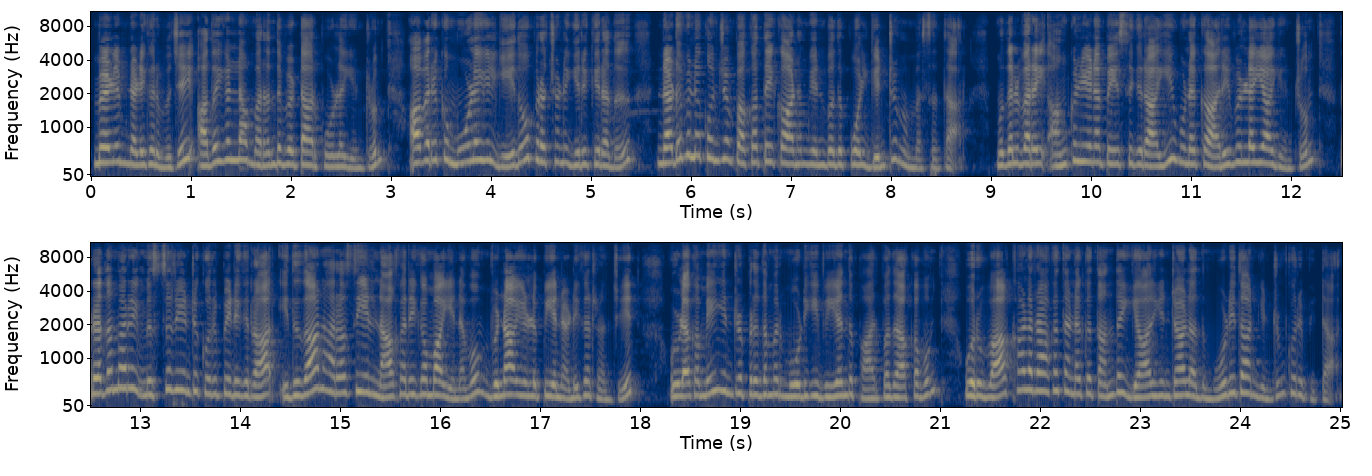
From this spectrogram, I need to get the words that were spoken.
மேலும் நடிகர் விஜய் அதையெல்லாம் மறந்துவிட்டார் போல என்றும் அவருக்கு மூளையில் ஏதோ பிரச்சனை இருக்கிறது நடுவில் கொஞ்சம் பக்கத்தை காணும் என்பது போல் என்றும் விமர்சித்தார். முதல்வரை அங்கிள் என பேசுகிறாயே உனக்கு அறிவில்லையா என்றும் பிரதமரை மிஸ்டர் என்று குறிப்பிடுகிறார் இதுதான் அரசியல் நாகரிகமா எனவும் வினா எழுப்பிய நடிகர் ரஞ்சித் உலகமே இன்று பிரதமர் மோடியை வியந்து பார்ப்பதாகவும் ஒரு வாக்காளராக தனக்கு தனக்கு தந்தை யார் என்றால் அது மோடிதான் என்றும் குறிப்பிட்டார்.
